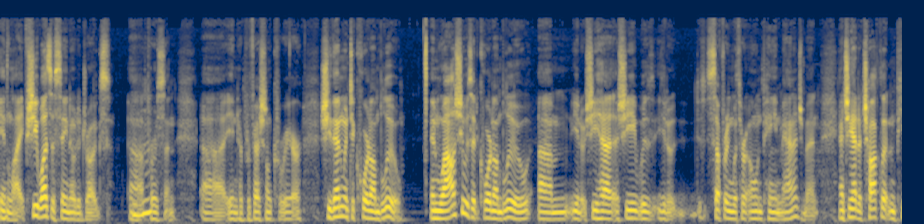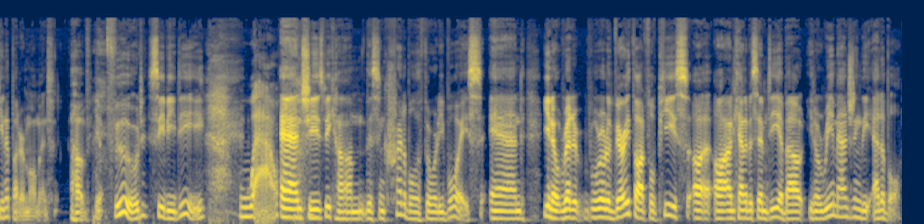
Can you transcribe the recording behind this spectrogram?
in life. She was a say no to drugs uh, person uh, in her professional career. She then went to Cordon Bleu. And while she was at Cordon Bleu, um, you know, she had she was you know suffering with her own pain management, and she had a chocolate and peanut butter moment of you know, food CBD, Wow. and she's become this incredible authority voice and you know read a, wrote a very thoughtful piece uh, on cannabis md about you know reimagining the edible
